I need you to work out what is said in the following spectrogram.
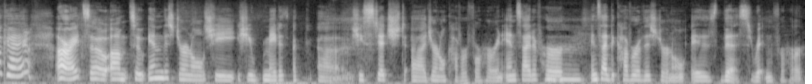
Okay. Yeah. All right. So, um, so in this journal, she she made a, a uh, she stitched a journal cover for her, and inside of her, inside the cover of this journal is this written for her:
